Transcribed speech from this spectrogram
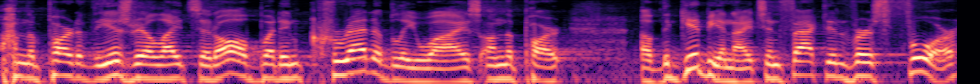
on the part of the Israelites at all, but incredibly wise on the part of the Gibeonites. In fact, in verse 4,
